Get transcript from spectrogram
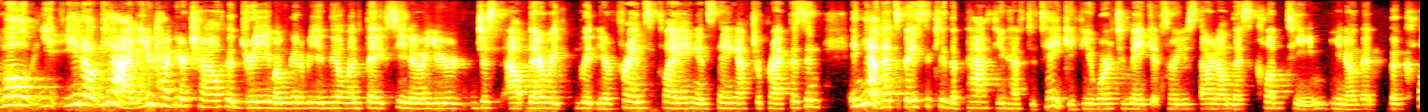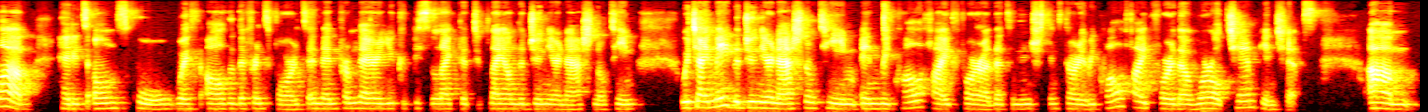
well you, you, know yeah you have your childhood dream i'm going to be in the olympics you know you're just out there with with your friends playing and staying after practice and and yeah that's basically the path you have to take if you were to make it. So you start on this club team you know that the club had its own school with all the different sports and then from there you could be selected to play on the junior national team which i made the junior national team and we qualified for that's an interesting story we qualified for the world championships. Um,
